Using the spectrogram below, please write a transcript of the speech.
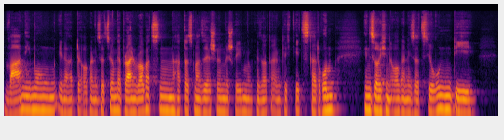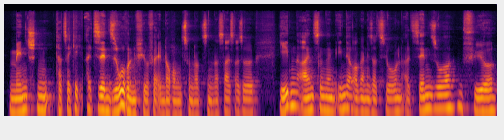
Wahrnehmungen innerhalb der Organisation. Der Brian Robertson hat das mal sehr schön beschrieben und gesagt, eigentlich geht es darum, in solchen Organisationen die Menschen tatsächlich als Sensoren für Veränderungen zu nutzen. Das heißt also, jeden Einzelnen in der Organisation als Sensor für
